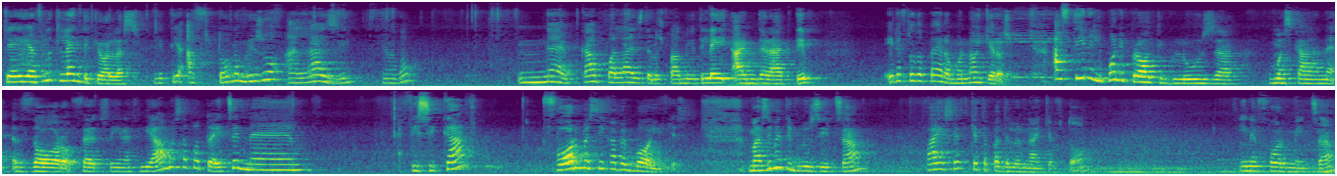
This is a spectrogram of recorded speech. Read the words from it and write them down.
Και οι αθλητέ λένε κιόλας. Γιατί αυτό νομίζω αλλάζει. Για να δω. Ναι, κάπου αλλάζει τέλος πάντων γιατί λέει I'm interactive. Είναι αυτό εδώ πέρα, ο μονόκερος. Αυτή είναι λοιπόν η πρώτη μπλούζα που μας κάνανε δώρο φέτος στα γενέθλιά μας από το H&M. Φυσικά, φόρμες είχαμε μπόλικες. Μαζί με την μπλουζίτσα πάει σε και το παντελονάκι αυτό. Είναι φορμίτσα.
